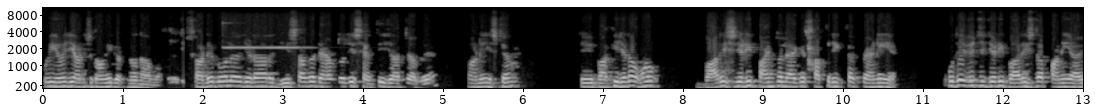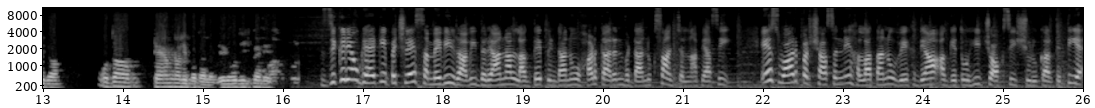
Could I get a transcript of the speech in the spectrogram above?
ਕੋਈ ਇਹੋ ਜਿਹੀ ਅਣਸੁਖਾਵੀ ਘਟਨਾ ਨਾ ਵਾਪਰੇ ਸਾਡੇ ਕੋਲ ਜਿਹੜਾ ਰਣਜੀਤ ਸਾਗਰ ਡੈਮ ਤੋਂ ਜੀ 37000 ਚੱਲ ਰਿਹਾ ਪਾਣੀ ਇਸ ਟਾਈਮ ਤੇ ਬਾਕੀ ਜਿਹੜਾ ਹੁਣ ਬਾਰਿਸ਼ ਜਿਹੜੀ 5 ਤੋਂ ਲੈ ਕੇ 7 ਤਰੀਕ ਤੱਕ ਪੈਣੀ ਹੈ, ਉਹਦੇ ਵਿੱਚ ਜਿਹੜੀ ਬਾਰਿਸ਼ ਦਾ ਪਾਣੀ ਆਏਗਾ ਉਹਦਾ ਟਾਈਮ ਨਾਲ ਹੀ ਪਤਾ ਲੱਗੇਗਾ, ਉਹਦੇ ਵਿੱਚ ਪਹਿਲੇ। ਜ਼ਿਕਰਯੋਗ ਹੈ ਕਿ ਪਿਛਲੇ ਸਮੇਂ ਵੀ ਰਾਵੀ ਦਰਿਆ ਨਾਲ ਲੱਗਦੇ ਪਿੰਡਾਂ ਨੂੰ ਹੜ੍ਹ ਕਾਰਨ ਵੱਡਾ ਨੁਕਸਾਨ ਚੱਲਣਾ ਪਿਆ ਸੀ। ਇਸ ਵਾਰ ਪ੍ਰਸ਼ਾਸਨ ਨੇ ਹਾਲਾਤਾਂ ਨੂੰ ਵੇਖਦਿਆਂ ਅੱਗੇ ਤੋਂ ਹੀ ਚੌਕਸੀ ਸ਼ੁਰੂ ਕਰ ਦਿੱਤੀ ਹੈ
